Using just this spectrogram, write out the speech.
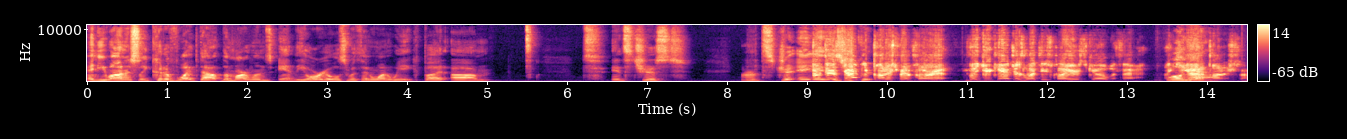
and you honestly could have wiped out the Marlins and the Orioles within one week. But um, it's just, it's just, it, But there's it's got to be punishment for it. Like you can't just let these players go with that. Like, Well, you gotta yeah. punish them.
